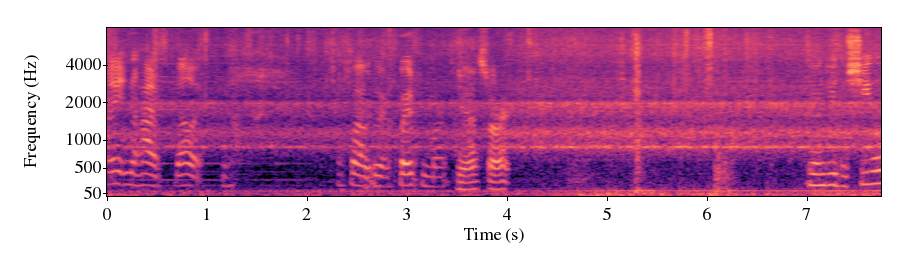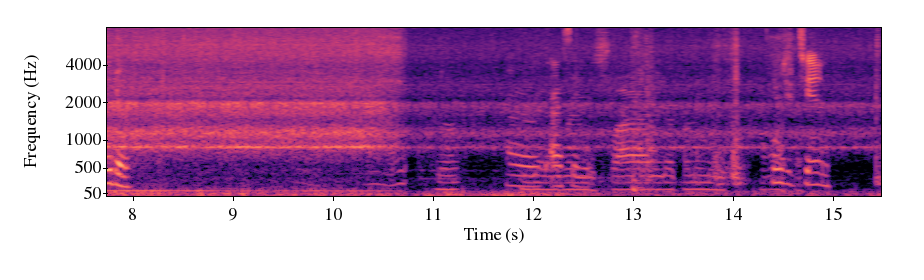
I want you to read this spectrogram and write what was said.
I didn't know how to spell it. That's why we went question mark. Yeah, that's all right. You want to do the shield or? Or I see. Bring the slide it up underneath. Here's your tin. Yeah,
